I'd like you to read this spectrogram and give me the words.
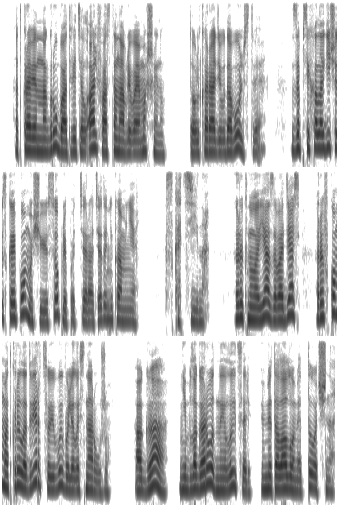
— откровенно грубо ответил Альфа, останавливая машину. «Только ради удовольствия. За психологической помощью и сопли подтирать — это не ко мне. Скотина! Рыкнула я, заводясь, рывком открыла дверцу и вывалилась наружу. Ага, неблагородный лыцарь в металлоломе, точно.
